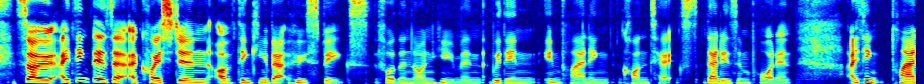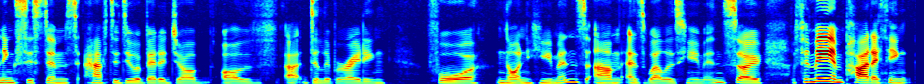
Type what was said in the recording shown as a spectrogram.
so I think there's a, a, question of thinking about who speaks for the non-human within in planning context. That is important. I think planning systems have to do a better job of uh, deliberating for non humans um, as well as humans. So, for me, in part, I think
